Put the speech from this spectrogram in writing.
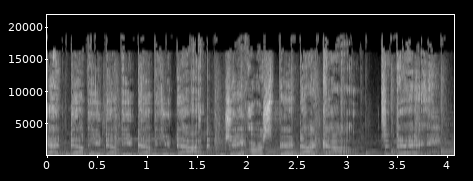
at www.jrspear.com today.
